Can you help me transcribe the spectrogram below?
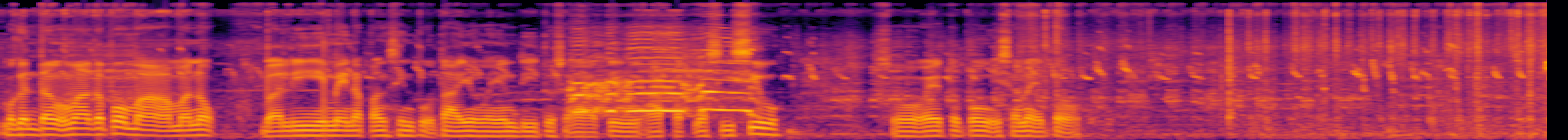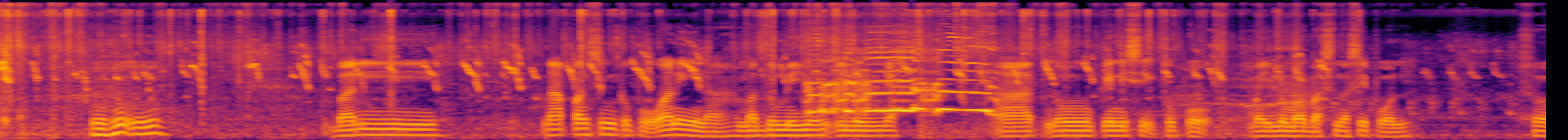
Magandang umaga po mga manok. Bali may napansin po tayo ngayon dito sa ating apat na sisiw. So ito pong isa na ito. Mhm. Bali napansin ko po kanina madumi yung ilong niya. At nung pinisi ko po may lumabas na sipon. So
